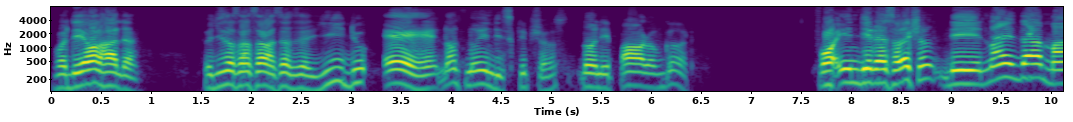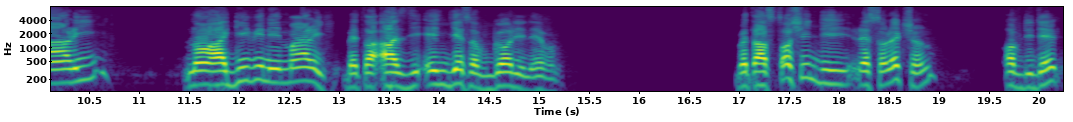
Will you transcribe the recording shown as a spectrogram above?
For they all had them. So Jesus answered and said, Ye do err, not knowing the scriptures, nor the power of God. For in the resurrection, they neither marry nor are given in marriage, but are as the angels of God in heaven. But as touching the resurrection of the dead,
